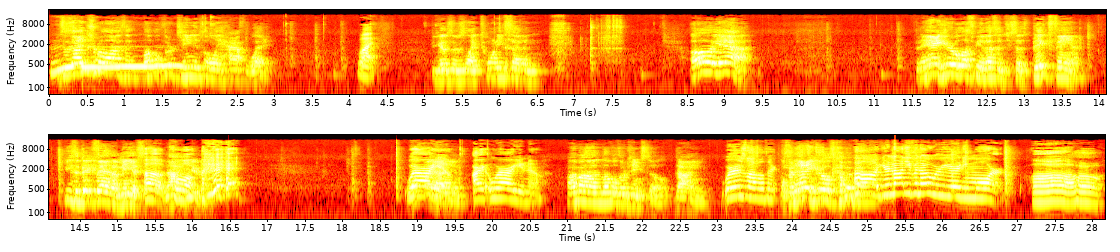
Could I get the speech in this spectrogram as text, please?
This I just realized that level 13 is only halfway Why? because there's like 27. Oh yeah. Banana Hero left me a message. He says, "Big fan." He's a big fan of me, Assistant, Oh, not cool. you. where Oh, are I got you? you. Are where are you now? I'm on level 13 still, dying. Where is level 13? Well, Banana Hero's coming oh, back. Oh, you're not even over here anymore. Oh.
